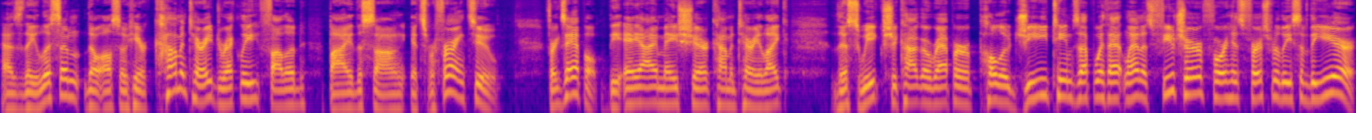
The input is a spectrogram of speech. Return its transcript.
As they listen, they'll also hear commentary directly followed by the song it's referring to. For example, the AI may share commentary like, This week, Chicago rapper Polo G teams up with Atlanta's Future for his first release of the year.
